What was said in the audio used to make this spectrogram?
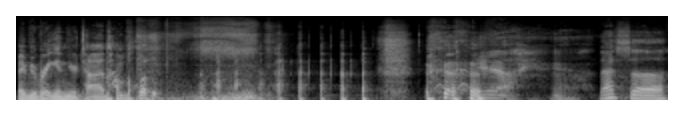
maybe bring in your tithe envelope yeah, yeah. That's uh.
